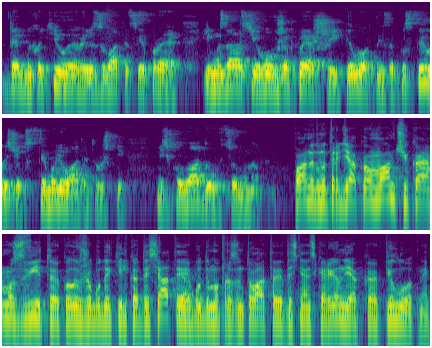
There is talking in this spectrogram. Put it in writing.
де б ми хотіли реалізувати цей проект, і ми зараз його вже перший пілотний запустили, щоб стимулювати трошки міську владу в цьому напрямку. Пане Дмитре, дякуємо вам. Чекаємо звіт, коли вже буде кілька десятих. Будемо презентувати Деснянський район як пілотний.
